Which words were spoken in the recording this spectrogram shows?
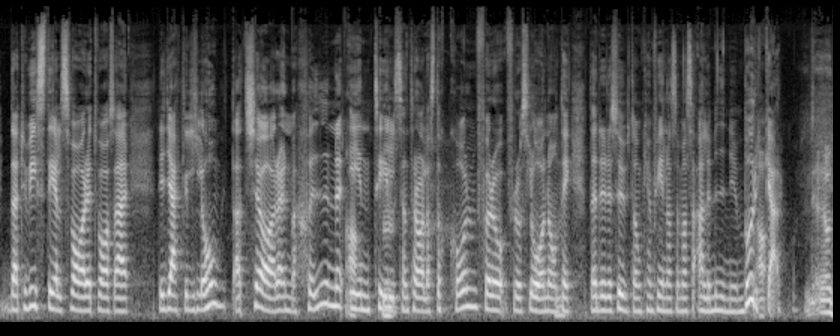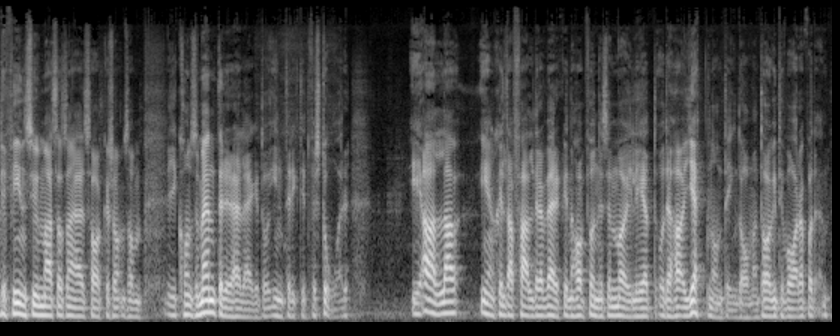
Där till viss del svaret var så här, det är jäkligt långt att köra en maskin in till Mm. centrala Stockholm för att, för att slå någonting. Där det dessutom kan finnas en massa aluminiumburkar. Det- Och det finns ju en massa sådana här saker som, som vi konsumenter i det här läget då inte riktigt förstår. I alla enskilda fall där det verkligen har funnits en möjlighet och det har gett någonting, då har man tagit tillvara på den.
